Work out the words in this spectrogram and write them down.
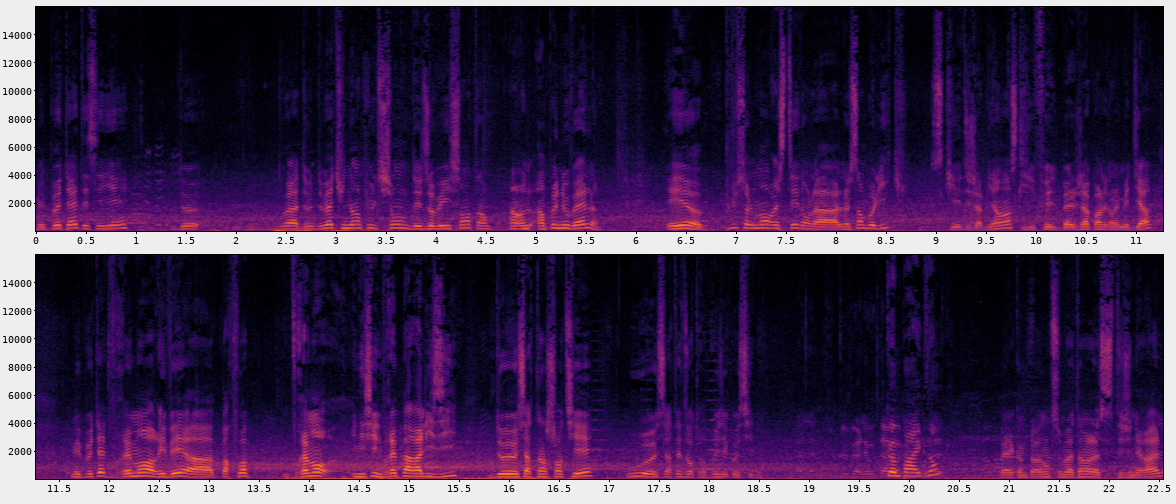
Mais peut-être essayer de, voilà, de, de mettre une impulsion désobéissante un, un- un peu nouvelle et euh, plus seulement rester dans la, le symbolique, ce qui est déjà bien, ce qui fait déjà parler dans les médias, mais peut-être vraiment arriver à parfois vraiment initier une vraie paralysie de certains chantiers ou euh, certaines entreprises écocides. Comme par exemple Ben, comme par exemple ce matin à la Cité Générale,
